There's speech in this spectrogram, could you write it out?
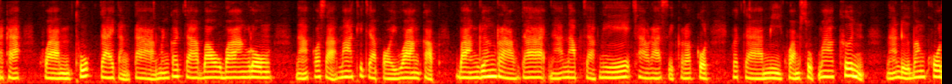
นะคะ ความทุกข์ใจต่างๆ มันก็จะเบาบางลงนะก็สามารถที่จะปล่อยวางกับบางเรื่องราวได้นะนับจากนี้ชาวราศีกรกฎก็จะมีความสุขมากขึ้นนะหรือบางคน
